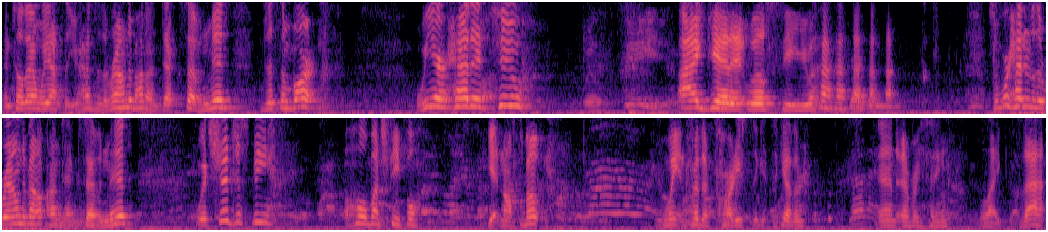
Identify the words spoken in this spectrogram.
Until then, we ask that you head to the roundabout on deck 7 mid to disembark. We are headed to. We'll see you. I get it, we'll see you. so we're headed to the roundabout on deck 7 mid, which should just be a whole bunch of people getting off the boat, waiting for their parties to get together, and everything like that.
